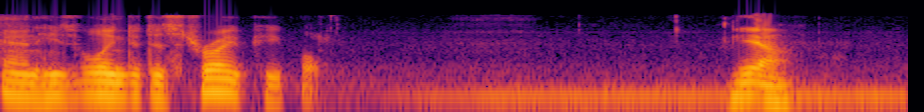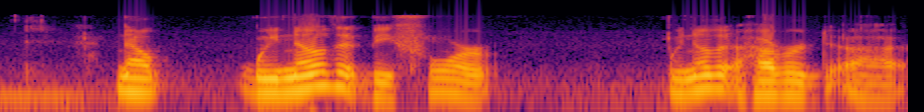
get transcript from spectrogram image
And he's willing to destroy people. Yeah. Now, we know that before, we know that Hubbard, uh,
